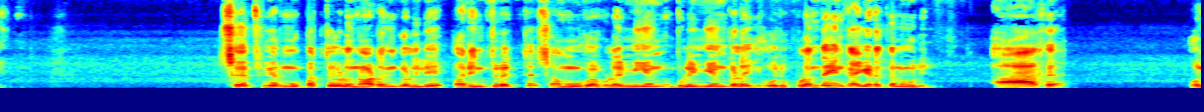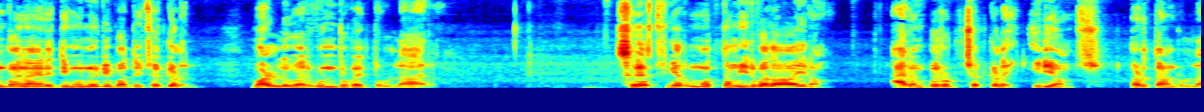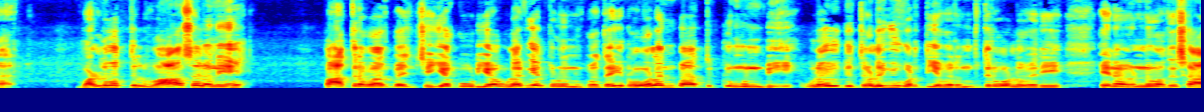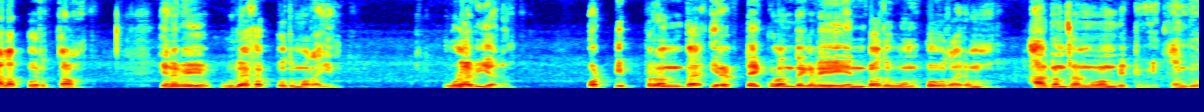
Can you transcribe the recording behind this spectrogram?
ஷேக்ஸ்பியர் முப்பத்தேழு நாடகங்களிலே பரிந்துரைத்த சமூக விளமியங் விளிமியங்களை ஒரு குழந்தையின் கையடக்க நூலில் ஆக ஒன்பதாயிரத்தி முந்நூற்றி பத்து சொற்களில் வள்ளுவர் உண்டுரைத்துள்ளார் ஷேக்ஸ்பியர் மொத்தம் இருபதாயிரம் அரும்பெருட் சொற்களை இடியாம்ஸ் எடுத்தாண்டுள்ளார். வள்ளுவத்தில் வாசகனே பாத்திரவார்ப்பை செய்யக்கூடிய உளவியல் தொழில்நுட்பத்தை ரோலன் பாத்துக்கு முன்பே உலகுக்கு தெளிவுபடுத்தியவரும் திருவள்ளுவரே என எண்ணுவது சால பொருத்தம். எனவே உலகப் பொதுமுறையும் உளவியலும் ஒட்டி பிறந்த இரட்டை குழந்தைகளே என்பதுவும் போதரும். ஆகம் சண்முகம் வெற்றுவேல். தேங்க்யூ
